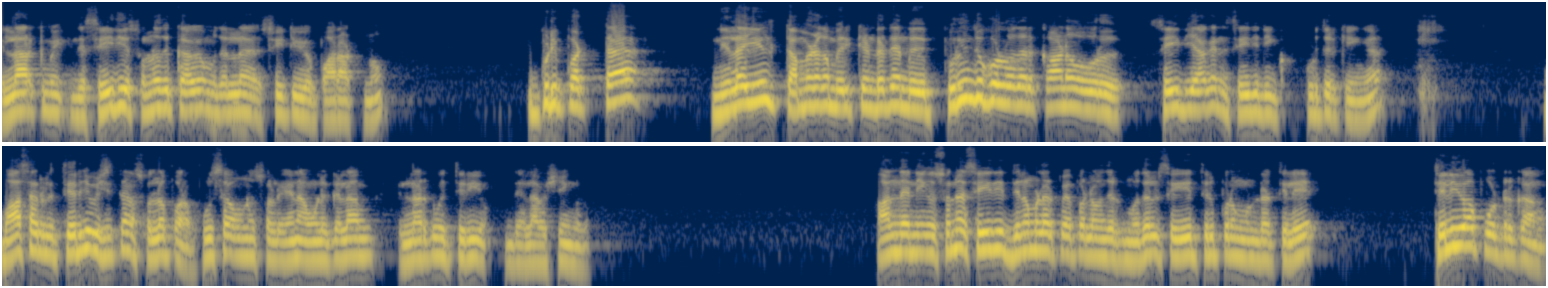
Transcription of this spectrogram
எல்லாருக்குமே இந்த செய்தியை சொன்னதுக்காகவே முதல்ல ஸ்ரீடிவியை பாராட்டணும். இப்படிப்பட்ட நிலையில் தமிழகம் இருக்கின்றது என்பதை புரிந்து கொள்வதற்கான ஒரு செய்தியாக இந்த செய்தி நீங்க கொடுத்துருக்கீங்க. வாசகர்களுக்கு தெரிஞ்ச விஷயத்தை நான் சொல்ல போறேன். புதுசா ஒன்றும் சொல்ல ஏன்னா அவங்களுக்கு எல்லாம் எல்லாருக்குமே தெரியும் இந்த எல்லா விஷயங்களும். அந்த நீங்க சொன்ன செய்தி தினமலர் பேப்பர்ல வந்திருக்கு முதல் செய்தி திருப்பரங்குன்றத்திலே தெளிவா போட்டிருக்காங்க.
